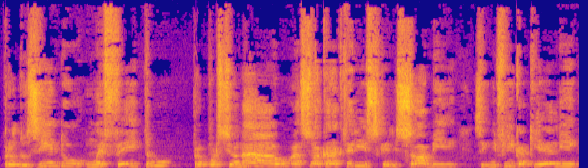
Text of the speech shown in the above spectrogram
produzindo um efeito proporcional à sua característica. Ele sobe, significa que ele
